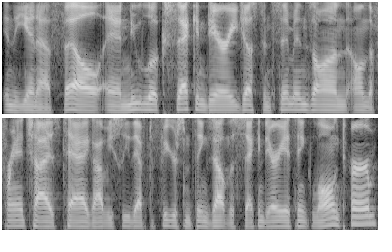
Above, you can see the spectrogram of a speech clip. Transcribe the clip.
in the NFL. And new look secondary, Justin Simmons on, on the franchise tag. Obviously, they have to figure some things out in the secondary, I think, long term.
